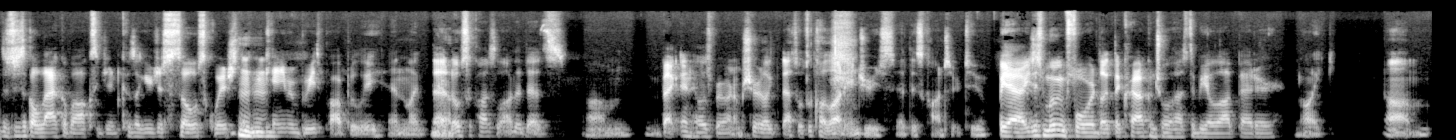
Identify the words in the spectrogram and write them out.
there's just like a lack of oxygen because like you're just so squished that you Mhm. can't even breathe properly, and like that Yeah. also caused a lot of deaths um back in Hillsborough, and I'm sure like that's also caused a lot of injuries at this concert too. But yeah, just moving forward, like the crowd control has to be a lot better. Like, um,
